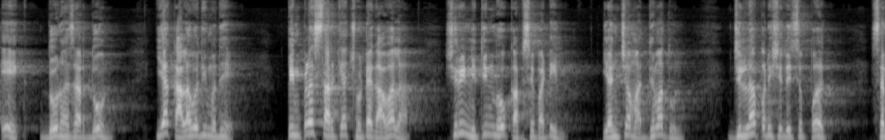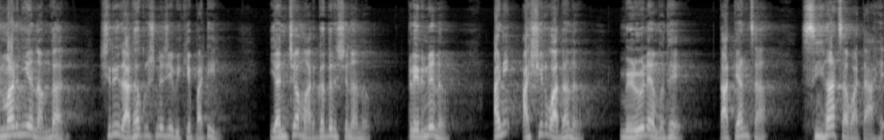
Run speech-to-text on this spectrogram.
एक दोन हजार दोन या कालावधीमध्ये पिंपळससारख्या छोट्या गावाला श्री नितीनभाऊ कापसे पाटील यांच्या माध्यमातून जिल्हा परिषदेचं पद सन्माननीय नामदार श्री राधाकृष्णजी विखे पाटील यांच्या मार्गदर्शनानं प्रेरणेनं आणि आशीर्वादानं मिळवण्यामध्ये तात्यांचा सिंहाचा वाटा आहे.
